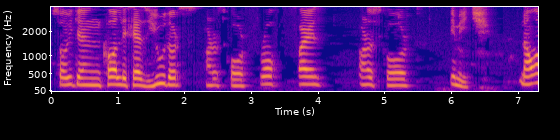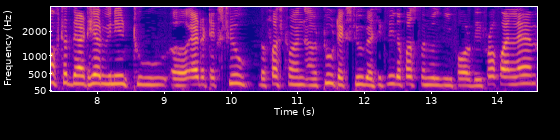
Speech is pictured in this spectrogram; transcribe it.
So we can call this as users underscore profile underscore image. Now after that here we need to uh, add a text view. The first one uh, two text view basically. The first one will be for the profile name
